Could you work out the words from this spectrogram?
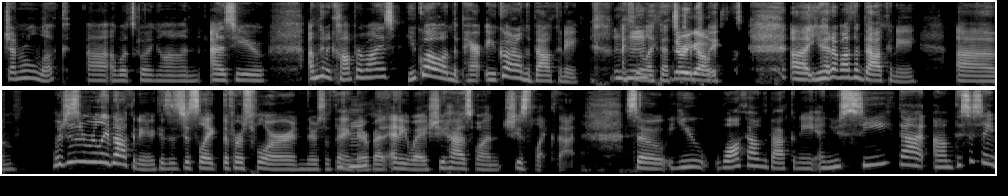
general look uh, of what's going on as you I'm going to compromise. You go out on the par- you go out on the balcony. I feel Mhm, like that's there a we go. place. Uh, you head up on the balcony, um, which isn't really a balcony because it's just like the first floor and there's a thing Mm-hmm. there. But anyway, she has one. She's like that. So you walk out on the balcony and you see that um, this is a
